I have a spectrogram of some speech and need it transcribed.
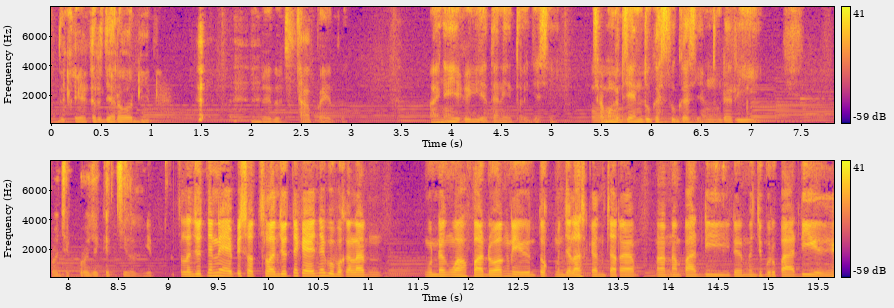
itu kayak kerja rodi udah itu capek itu banyak ya kegiatan itu aja sih sama Oh. ngerjain tugas-tugas yang dari proyek-proyek kecil gitu Selanjutnya nih episode selanjutnya kayaknya gue bakalan ngundang Wafa doang nih untuk menjelaskan cara menanam padi dan menjemur padi.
